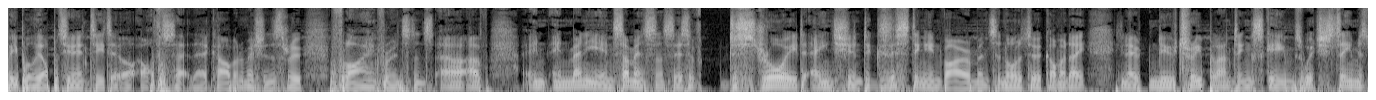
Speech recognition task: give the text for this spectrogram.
people the opportunity to o- offset their carbon emissions through flying, for instance, uh, have in in many, in some instances, have destroyed ancient existing environments in order to accommodate, you know, new tree planting schemes, which seems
